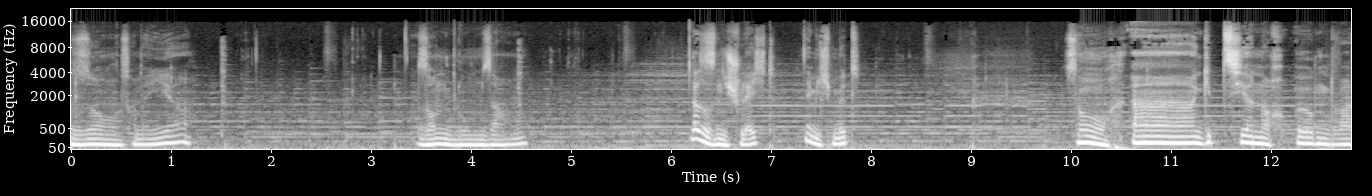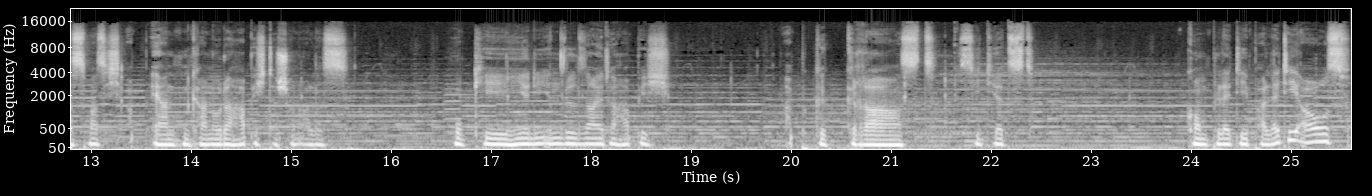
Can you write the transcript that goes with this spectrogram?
So, was haben wir hier? Sonnenblumensamen. Das ist nicht schlecht. Nehme ich mit. So, äh, gibt es hier noch irgendwas, was ich abernten kann? Oder habe ich das schon alles? Okay, hier die Inselseite habe ich abgegrast. Sieht jetzt komplett die Paletti aus.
